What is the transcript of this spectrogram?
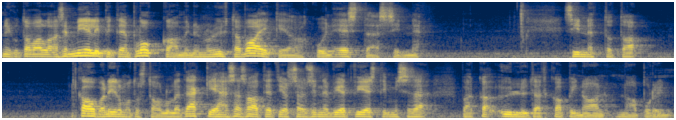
niin kuin tavallaan sen mielipiteen blokkaaminen on yhtä vaikeaa kuin estää sinne, sinne tota, kaupan ilmoitustaululle. Et äkkiähän sä saat, että jos sä sinne viet viesti, missä sä vaikka yllytät kapinaan naapurin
